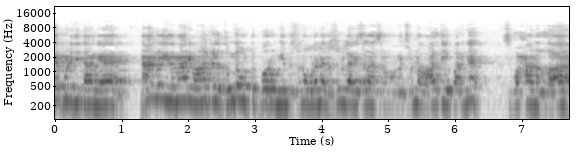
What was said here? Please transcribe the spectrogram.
ஏற்படுத்தி தாங்க. நாங்களும் இந்த மாதிரி வாழ்க்கையில தொங்க விட்டு போறோம் என்று சொன்ன உடனே ரசூல்லா ஸல்லல்லாஹு அவர்கள் சொன்ன வார்த்தையை பாருங்க. சுபஹானல்லாஹ்.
